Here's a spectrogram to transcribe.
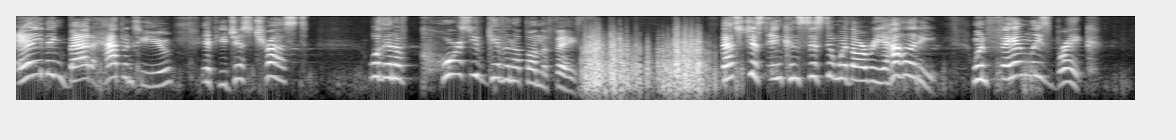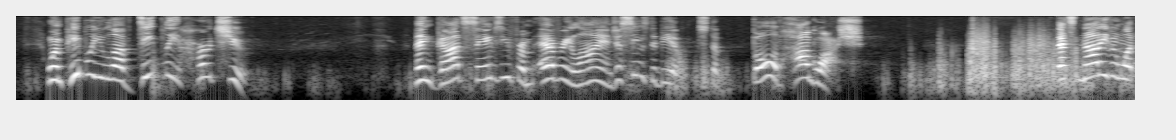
anything bad happen to you if you just trust, well, then of course you've given up on the faith. That's just inconsistent with our reality. When families break, when people you love deeply hurt you, then God saves you from every lion. Just seems to be a, just a bowl of hogwash. That's not even what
